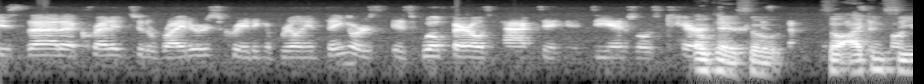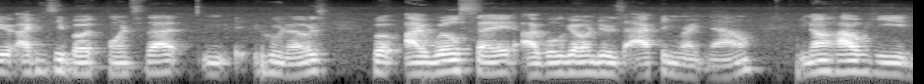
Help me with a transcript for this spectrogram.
is that a credit to the writers creating a brilliant thing, or is, is Will Ferrell's acting and D'Angelo's character? Okay, so that- so I can fun? see I can see both points of that. Mm, Who knows? But I will say I will go into his acting right now. You know how he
